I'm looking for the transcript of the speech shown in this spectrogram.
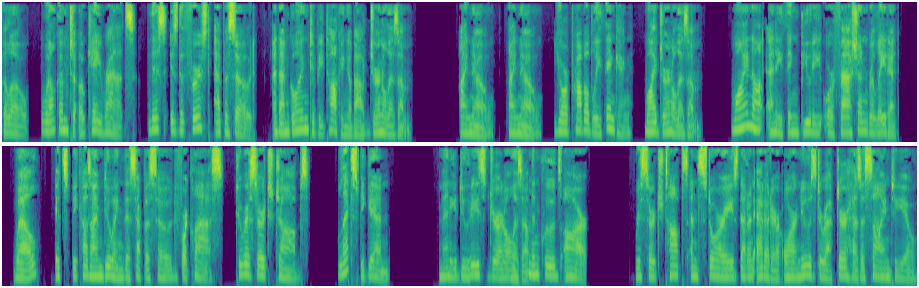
Hello, welcome to OK Rants. This is the first episode, and I'm going to be talking about journalism. I know, I know, you're probably thinking, why journalism? Why not anything beauty or fashion related? Well, it's because I'm doing this episode for class, to research jobs. Let's begin. Many duties journalism includes are research tops and stories that an editor or news director has assigned to you.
